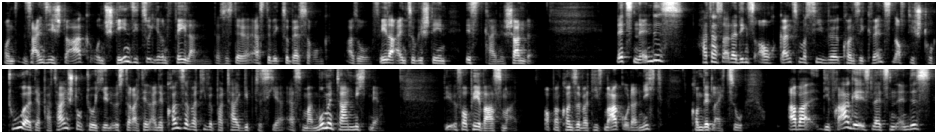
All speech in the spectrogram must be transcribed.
und seien Sie stark und stehen Sie zu Ihren Fehlern. Das ist der erste Weg zur Besserung. Also Fehler einzugestehen ist keine Schande. Letzten Endes hat das allerdings auch ganz massive Konsequenzen auf die Struktur der Parteienstruktur hier in Österreich, denn eine konservative Partei gibt es hier erstmal momentan nicht mehr. Die ÖVP war es mal. Ob man konservativ mag oder nicht, kommen wir gleich zu. Aber die Frage ist letzten Endes,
